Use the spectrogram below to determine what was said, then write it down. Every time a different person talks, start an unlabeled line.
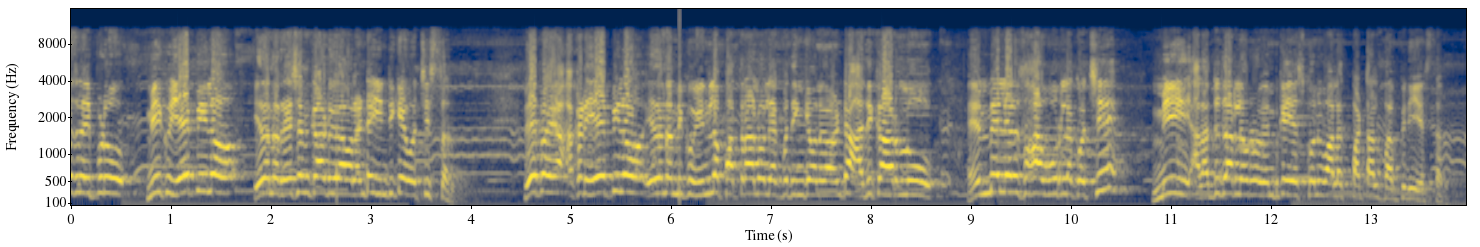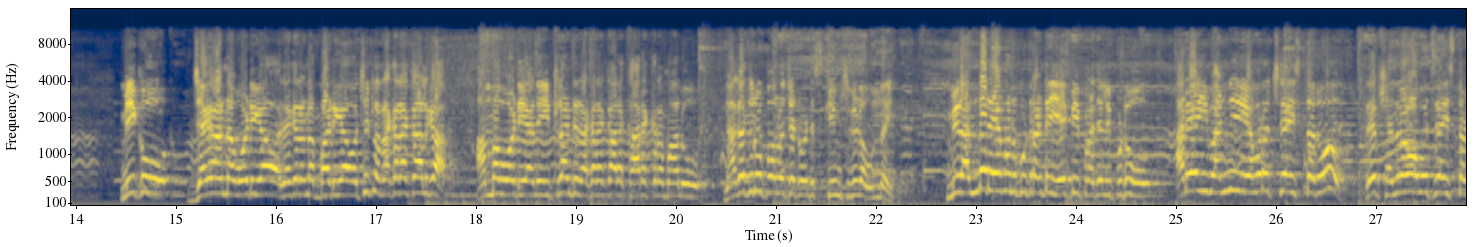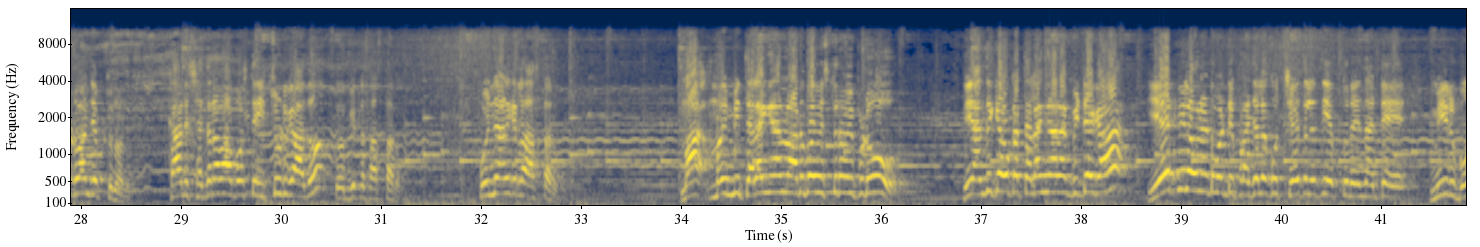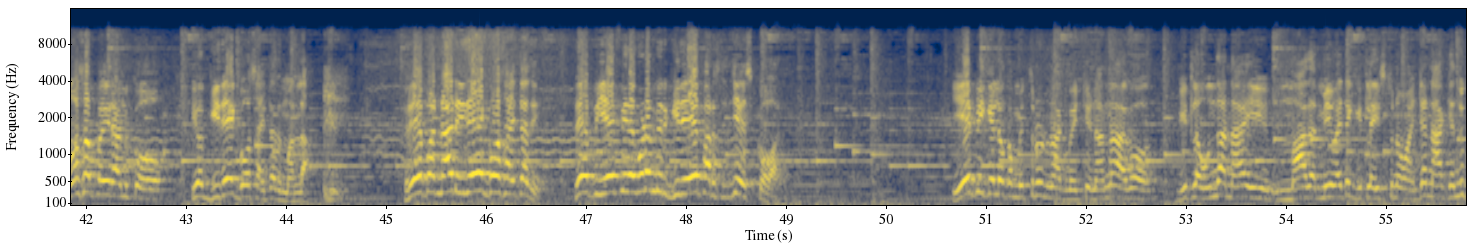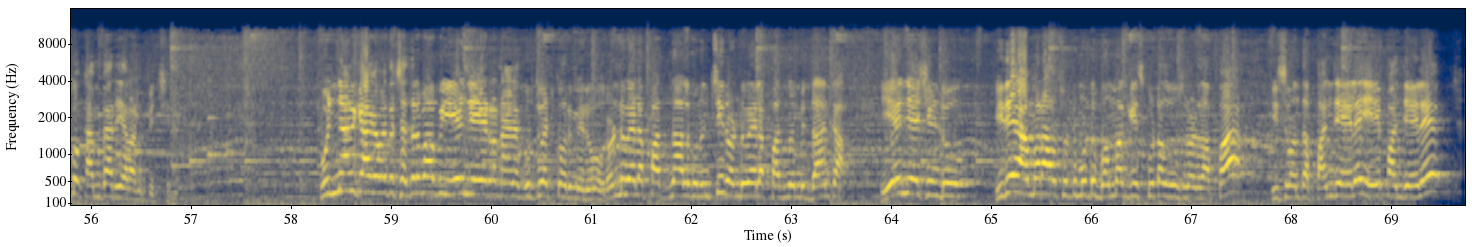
రోజున ఇప్పుడు మీకు ఏపీలో ఏదైనా రేషన్ కార్డు కావాలంటే ఇంటికే వచ్చిస్తారు. రేపు అక్కడ ఏపీలో ఏదైనా మీకు ఇండ్ల పత్రాలు లేకపోతే ఇంకేమైనా కావాలంటే అధికారులు ఎమ్మెల్యేలు సహా ఊర్లకు వచ్చి మీ లబ్ధిదారులు ఎవరో ఎంపిక చేసుకొని వాళ్ళకి పట్టాలు పంపిణీ చేస్తారు. మీకు జగన్ జగనన్న ఓడిగా అన్న బడి కావచ్చు ఇట్లా రకరకాలుగా అమ్మ ఓడి అని ఇట్లాంటి రకరకాల కార్యక్రమాలు నగదు రూపంలో వచ్చేటువంటి స్కీమ్స్ కూడా ఉన్నాయి. మీరు అందరూ ఏమనుకుంటారంటే ఏపీ ప్రజలు ఇప్పుడు అరే ఇవన్నీ ఎవరు వచ్చినా ఇస్తారు రేపు చంద్రబాబు వచ్చినా ఇస్తాడు అని చెప్తున్నారు. కానీ చంద్రబాబు వస్తే ఇచ్చుడు కాదు గిట్ల వస్తారు పుణ్యానికి ఇట్లా వస్తారు మా మీ తెలంగాణలో అనుభవిస్తున్నాం ఇప్పుడు. నేను అందుకే ఒక తెలంగాణ బిడ్డగా ఏపీలో ఉన్నటువంటి ప్రజలకు చేతులెత్తి చెప్తున్నా ఏంటంటే మీరు మోసపోయారు అనుకో ఇక గిదే గోస అవుతుంది మళ్ళా. రేపటి నాడు ఇదే గోస అవుతుంది రేపు ఏపీలో కూడా మీరు గిదే పరిస్థితి చేసుకోవాలి. ఏపీకి వెళ్ళి ఒక మిత్రుడు నాకు పెట్టిండు అన్న అగో గిట్లా ఉందన్న ఈ మా మేమైతే గిట్లా ఇస్తున్నాం అంటే నాకెందుకో కంపేర్ చేయాలనిపించింది. పుణ్యానికి కాకపోతే చంద్రబాబు ఏం చేయడం ఆయన గుర్తుపెట్టుకోరు మీరు. రెండు వేల పద్నాలుగు నుంచి రెండు వేల పంతొమ్మిది దాకా ఏం చేసిండు? ఇదే అమరావతి చుట్టుముట్టు బొమ్మ గీసుకుంటా చూస్తున్నాడు తప్ప ఇసువంత పని చేయలే ఏ పని చేయలే.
